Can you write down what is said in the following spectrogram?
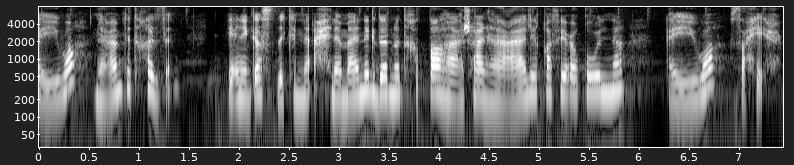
أيوة نعم تتخزن. يعني قصدك أن إحنا ما نقدر نتخطاها عشانها عالقة في عقولنا؟ أيوة صحيح.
